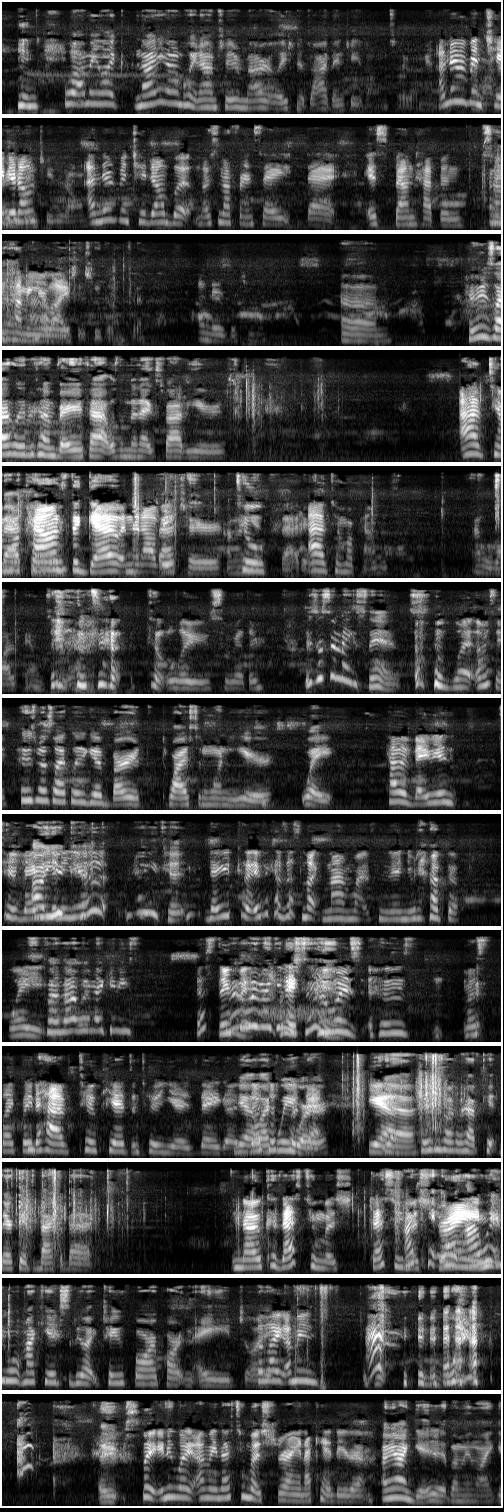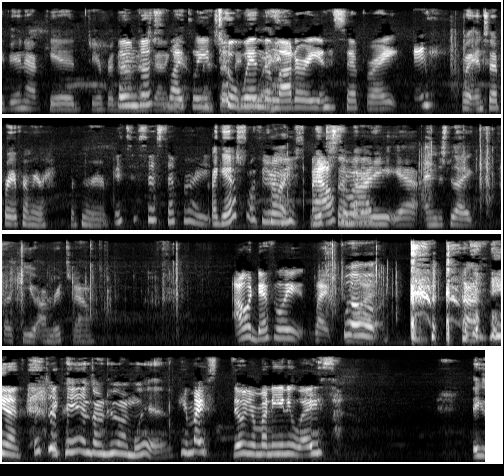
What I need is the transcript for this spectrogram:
Well, I mean, like 99.9 percent of my relationships I've been cheated on. So I mean, I've never been I've cheated been on. cheated on. I've never been cheated on, but most of my friends say that it's bound to happen I mean, sometime like, in your life. cheated on, so. I've never been cheated. Um, who is likely to become very fat within the next five years? I have ten more pounds to go, and then I'll be. Fatter. Two- get. I have ten more pounds I have a lot of pounds. to, to lose, rather. this doesn't make sense. what? Let me see. Who's most likely to give birth twice in one year? Wait. Have a baby and two babies oh, in you a year. could. No, you couldn't. No, you could because that's like nine months, and then you'd have to wait. So that would make any. That's That stupid. wouldn't make okay, any who sense. is who's most likely to have two kids in two years? There you go. Yeah, like we were. that. Yeah. Who's most likely to have their kids back to back? No, because that's too much. That's too I much can't. strain. I wouldn't want my kids to be like too far apart in age. Like, but like, I mean, oops. but anyway, I mean that's too much strain. I can't do that. I mean, I get it. But I mean, like, if you're gonna have kids, your Who's vagina's most gonna likely to win the lottery and separate? Wait, and separate from your from your. It's just a separate. I guess if you're From like your spouse with or somebody, yeah, and just be like, "Fuck you, I'm rich now." I would definitely like. Well, it it depends. depends on who I'm with. He might steal your money anyways.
